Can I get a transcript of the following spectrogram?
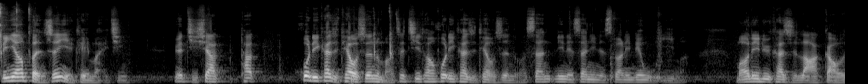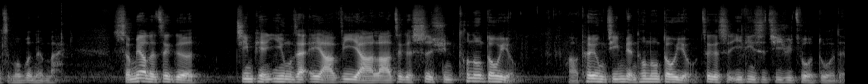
羚羊本身也可以买进，因为底下它获利开始跳升了嘛，这集团获利开始跳升了嘛，三零点三、零点四八、零点五一嘛。毛利率开始拉高了，怎么不能买？什么样的这个晶片应用在 AR、VR 啦，这个视讯通通都有。好，特用晶片通通都有，这个是一定是继续做多的。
